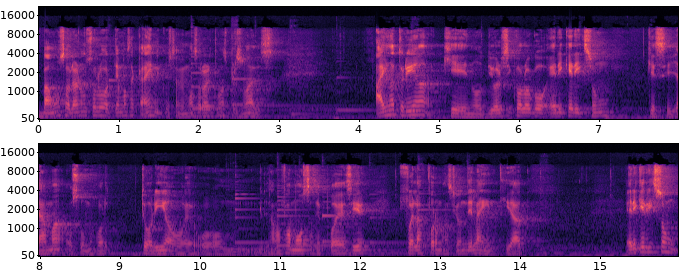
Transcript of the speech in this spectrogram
vamos a hablar no solo de temas académicos, también vamos a hablar de temas personales. Hay una teoría que nos dio el psicólogo Eric Erickson que se llama, o su mejor teoría, o, la más famosa se puede decir, fue la formación de la identidad. Eric Erickson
